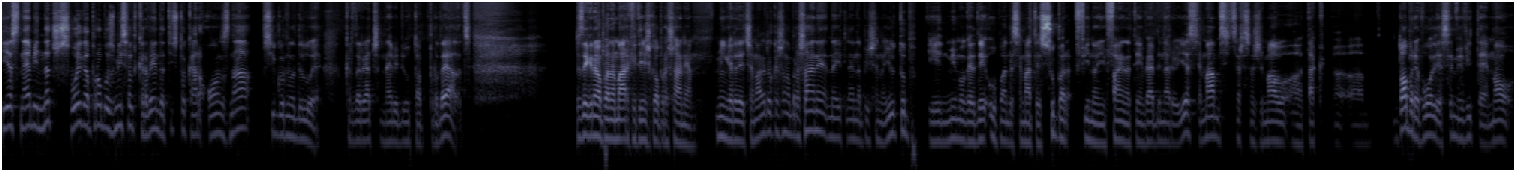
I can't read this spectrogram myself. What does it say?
jaz ne bi nič svojega probo zmisliti, ker vem, da tisto, kar on zna, sigurno deluje, ker drugače ne bi bil top prodajalec. Zdaj gremo pa na marketinško vprašanje. Mi grede, če ima kdo kakšno vprašanje, naj le napiše na YouTube. In mimo grede, upam, da se imate super, fino in fajn na tem webinarju. Jaz se imam, sicer sem že malo uh, tako uh, dobre volje, se mi vidite, malo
